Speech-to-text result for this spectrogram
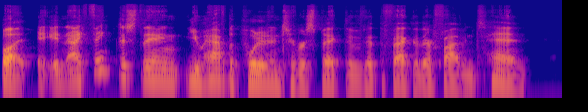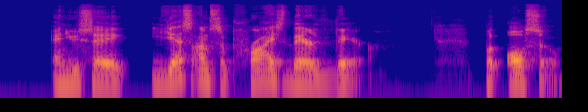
But and I think this thing you have to put it into perspective at the fact that they're five and ten, and you say, yes, I'm surprised they're there, but also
